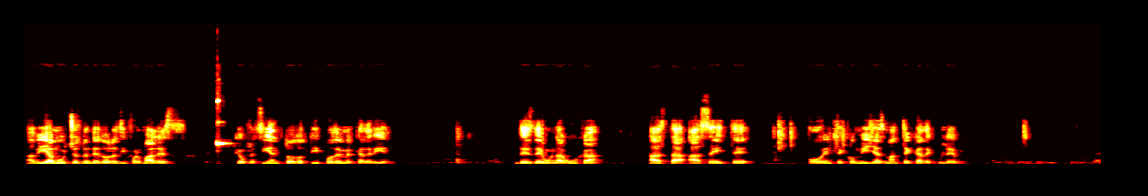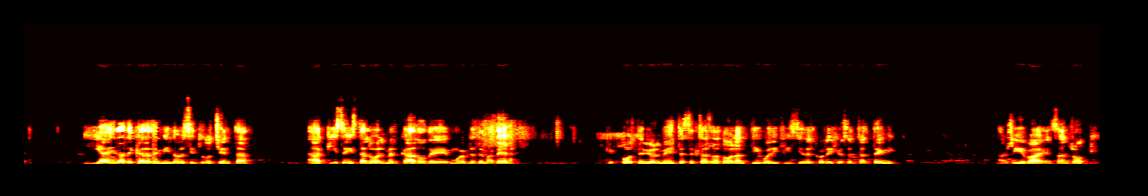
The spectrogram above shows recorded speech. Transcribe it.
Había muchos vendedores informales que ofrecían todo tipo de mercadería, desde una aguja hasta aceite o entre comillas manteca de culebra. Ya en la década de 1980, Aquí se instaló el mercado de muebles de madera, que posteriormente se trasladó al antiguo edificio del Colegio Central Técnico, arriba en San Roque.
